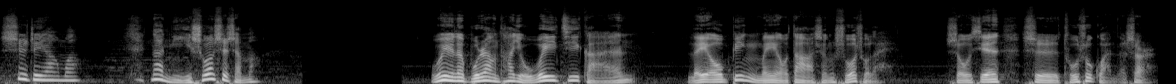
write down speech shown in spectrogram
是这样吗？那你说是什么？为了不让他有危机感，雷欧并没有大声说出来。首先是图书馆的事儿，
